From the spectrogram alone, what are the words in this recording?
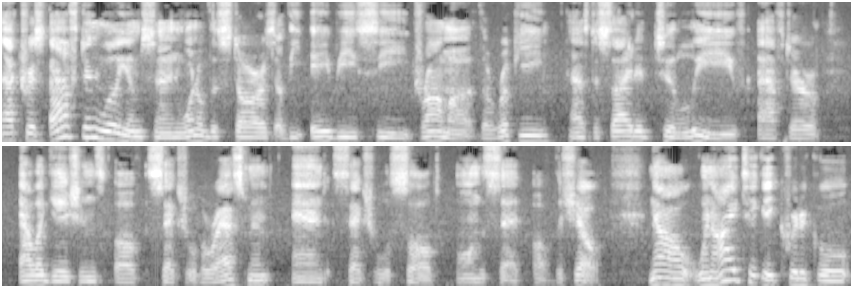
Actress Afton Williamson, one of the stars of the ABC drama The Rookie, has decided to leave after allegations of sexual harassment and sexual assault on the set of the show. Now, when I take a critical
